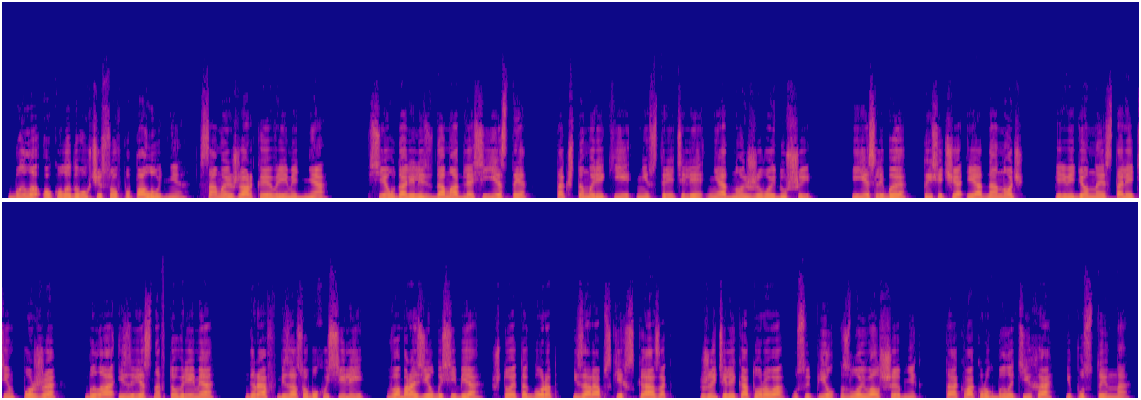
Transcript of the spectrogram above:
Было около двух часов пополудни, самое жаркое время дня. Все удалились в дома для сиесты, так что моряки не встретили ни одной живой души. И если бы «Тысяча и одна ночь», переведенная столетием позже, была известна в то время, граф без особых усилий вообразил бы себе, что это город из арабских сказок, жителей которого усыпил злой волшебник. Так вокруг было тихо и пустынно.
